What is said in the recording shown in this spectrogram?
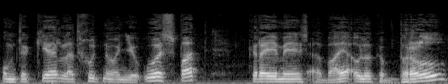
om te keer dat goed nou in jou oë spat, kry jy mens 'n baie oulike bril.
